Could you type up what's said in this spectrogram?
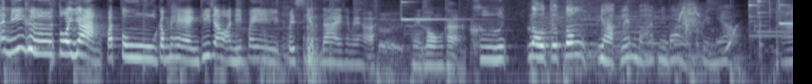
อันนี้คือตัวอย่างประตูกำแพงที่จะเอาอันนี้ไปไปเสียบได้ใช่ไหมคะใช่ไหนลองค่ะ คือเราจะต้องอยากเล่นบาสในบ้านอย่างเงี้ยเหรออ่า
